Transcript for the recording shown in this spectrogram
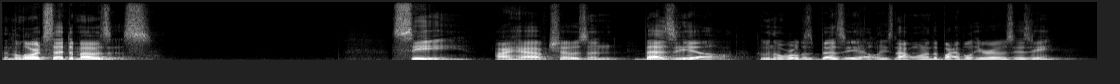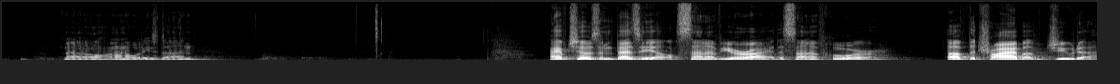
then the Lord said to Moses, See, I have chosen Bezalel. Who in the world is Bezalel? He's not one of the Bible heroes, is he? No, I don't know what he's done. I have chosen Bezalel, son of Uri, the son of Hur, of the tribe of Judah,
